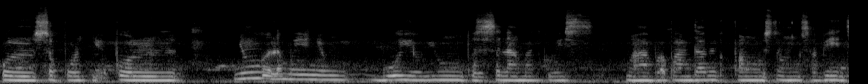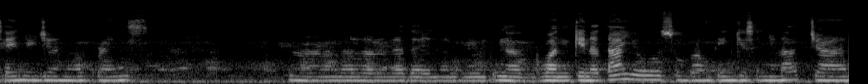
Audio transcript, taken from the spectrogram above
full support nyo, full, yung alam mo yun, yung buo yung pasasalamat ko is mahaba pa. Ang dami ko pang gustong sabihin sa inyo dyan, mga friends. Na, lalo na dahil nag, nag 1K na tayo. Sobrang thank you sa inyo lahat dyan.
